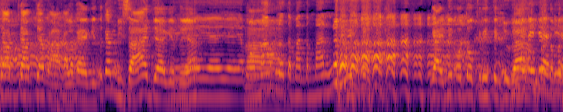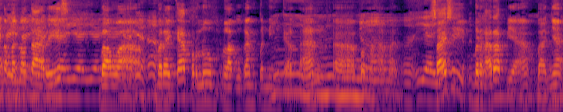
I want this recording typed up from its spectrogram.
cap cap cap. Ah kalau kayak gitu kan bisa aja gitu ya. Iya iya iya nah, maaf lo teman-teman. Nggak ini otokritik juga iya, untuk iya, teman-teman iya, notaris bahwa mereka perlu melakukan peningkatan uh, pemahaman. saya sih berharap ya banyak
